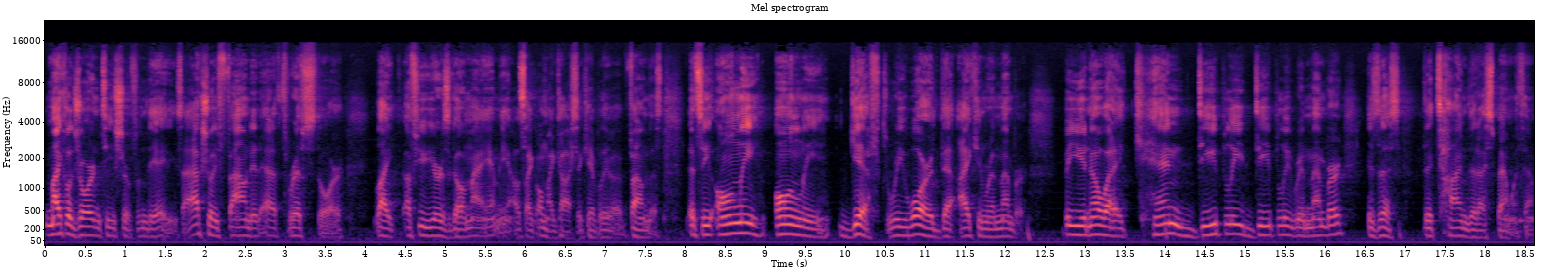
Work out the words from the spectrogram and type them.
Michael Jordan t shirt from the 80s. I actually found it at a thrift store like a few years ago in Miami. I was like, oh my gosh, I can't believe I found this. It's the only, only gift, reward that I can remember. But you know what I can deeply, deeply remember is this the time that I spent with him.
